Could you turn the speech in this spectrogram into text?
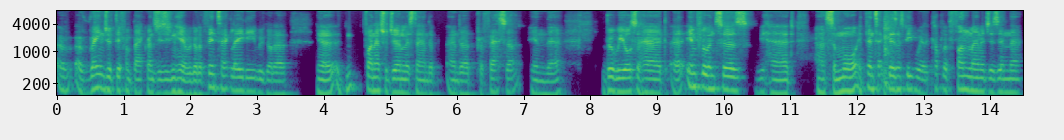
a, a, range of different backgrounds. As you can hear, we've got a fintech lady, we've got a you know a financial journalist and a and a professor in there. But we also had uh, influencers. We had uh, some more fintech business people. We had a couple of fund managers in there.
